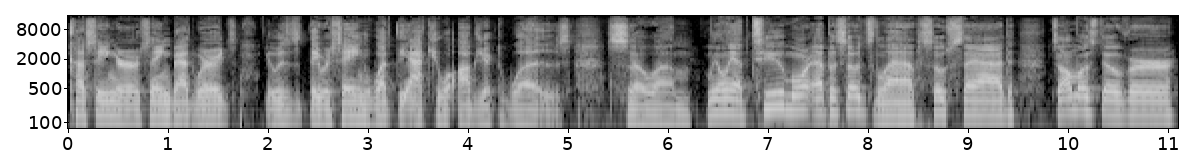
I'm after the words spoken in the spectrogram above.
cussing or saying bad words. It was they were saying what the actual object was. So um, we only have two more episodes left. So sad. It's almost over.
